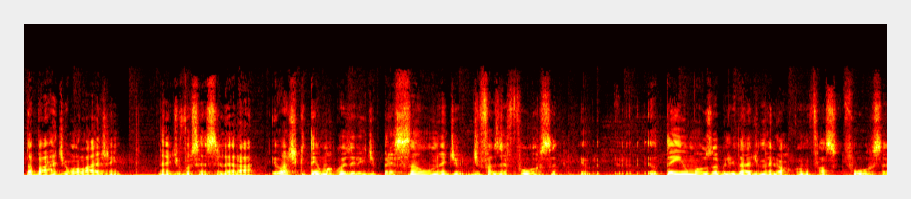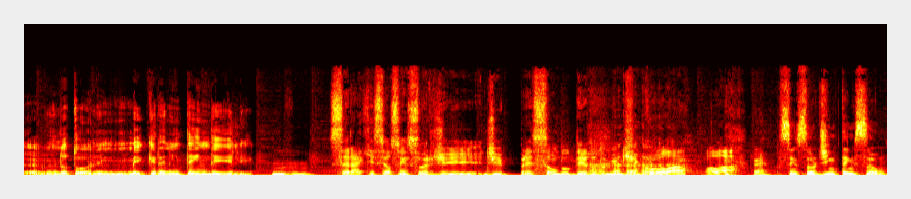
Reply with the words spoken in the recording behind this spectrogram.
da barra de rolagem, né, de você acelerar. Eu acho que tem uma coisa ali de pressão, né, de, de fazer força. Eu, eu tenho uma usabilidade melhor quando faço força. Eu ainda tô ali meio querendo entender ele. Será que esse é o sensor de, de pressão do dedo do Mintico lá? Olha lá. É, sensor de intenção.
